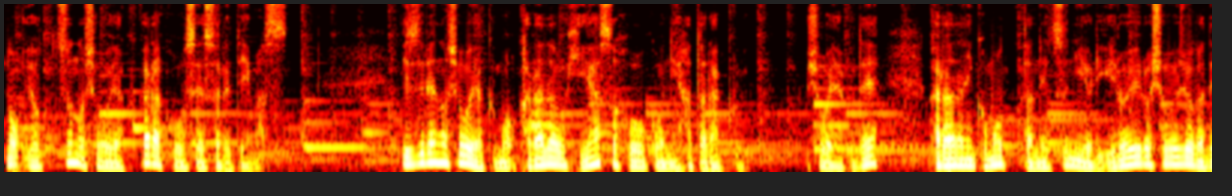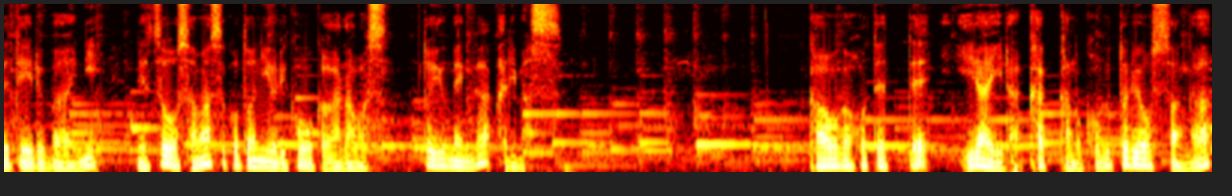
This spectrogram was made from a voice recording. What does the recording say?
の4つの生薬から構成されています。いずれの生薬も体を冷やす方向に働く生薬で体にこもった熱によりいろいろ症状が出ている場合に熱を冷ますことにより効果を表すという面があります。顔がほてってイライラ閣下の小太りおっさんが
